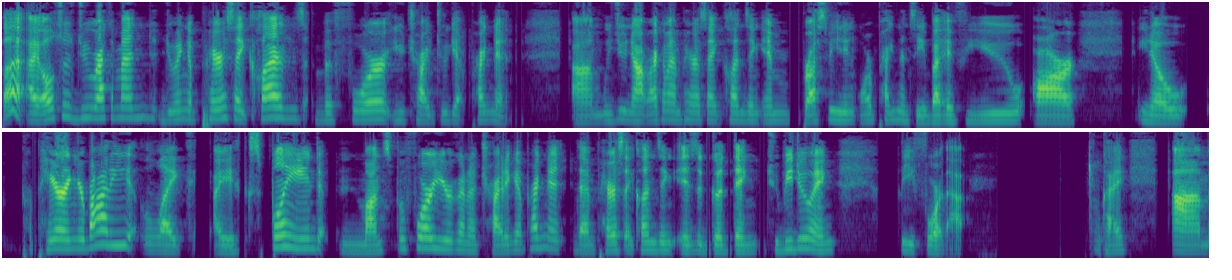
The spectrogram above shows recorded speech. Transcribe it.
But I also do recommend doing a parasite cleanse before you try to get pregnant. Um, we do not recommend parasite cleansing in breastfeeding or pregnancy, but if you are, you know, preparing your body, like I explained months before you're going to try to get pregnant, then parasite cleansing is a good thing to be doing before that. Okay. Um,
